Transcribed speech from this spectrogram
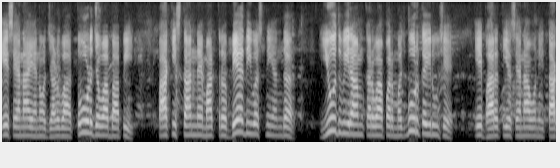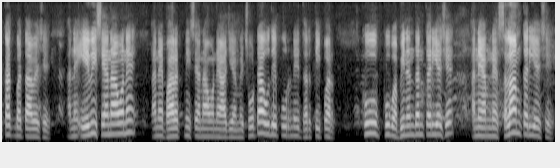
એ સેનાએ એનો જળવા તોડ જવાબ આપી. પાકિસ્તાનને માત્ર બે દિવસની અંદર યુદ્ધ વિરામ કરવા પર મજબૂર કર્યું છે. એ ભારતીય સેનાઓની તાકાત બતાવે છે. અને એવી સેનાઓને અને ભારતની સેનાઓને આજે અમે છોટા ઉદેપુરની ધરતી પર ખૂબ ખૂબ અભિનંદન કરીએ છીએ અને એમને સલામ કરીએ છીએ.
